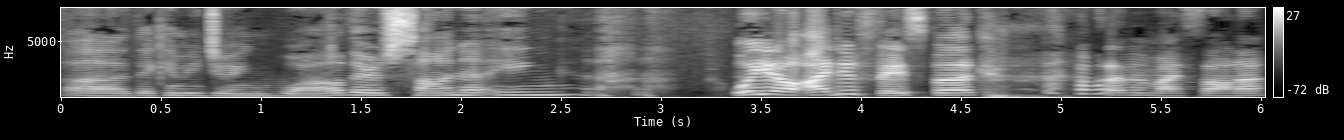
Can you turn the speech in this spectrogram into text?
uh, they can be doing while they're saunaing? Well, you know, I do Facebook when I'm in my sauna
